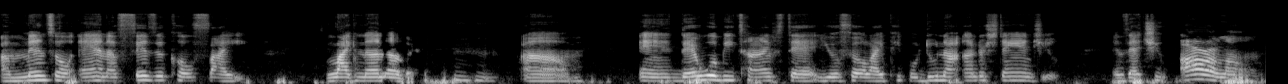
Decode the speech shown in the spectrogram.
a mental, and a physical fight like none other. Mhm. Um, and there will be times that you'll feel like people do not understand you and that you are alone.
